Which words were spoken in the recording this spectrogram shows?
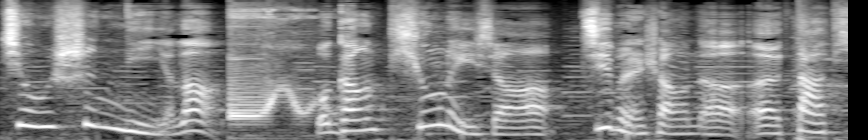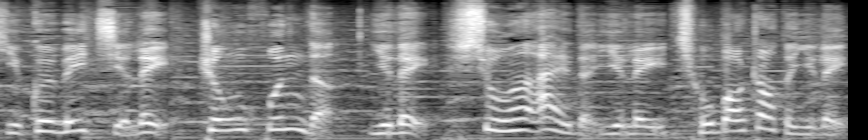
就是你了。我刚听了一下啊，基本上呢，呃，大体归为几类：征婚的一类，秀恩爱的一类，求爆照的一类。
